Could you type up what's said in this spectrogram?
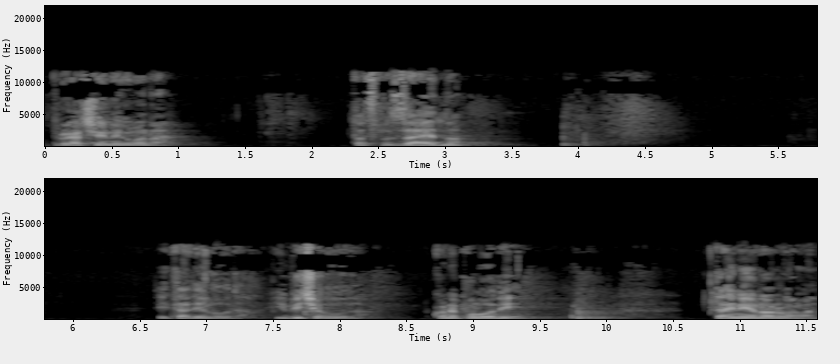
drugačije nego ona. Tad smo zajedno i tad je ludo. I bit će ludo. Ko ne poludi, taj nije normalan.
